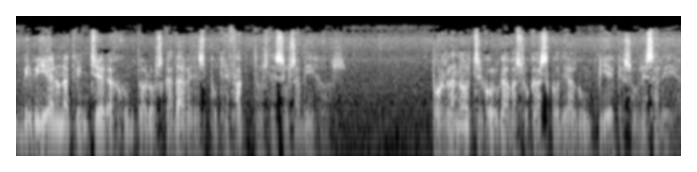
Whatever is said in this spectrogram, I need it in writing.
Vivía en una trinchera junto a los cadáveres putrefactos de sus amigos. Por la noche colgaba su casco de algún pie que sobresalía.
